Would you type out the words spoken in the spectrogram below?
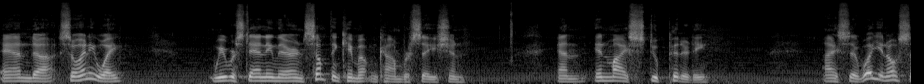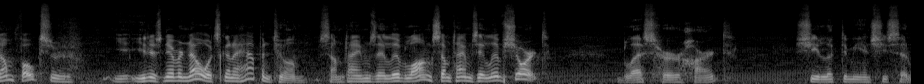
And uh, so, anyway, we were standing there and something came up in conversation. And in my stupidity, I said, Well, you know, some folks are you, you just never know what's going to happen to them. Sometimes they live long, sometimes they live short. Bless her heart. She looked at me and she said,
